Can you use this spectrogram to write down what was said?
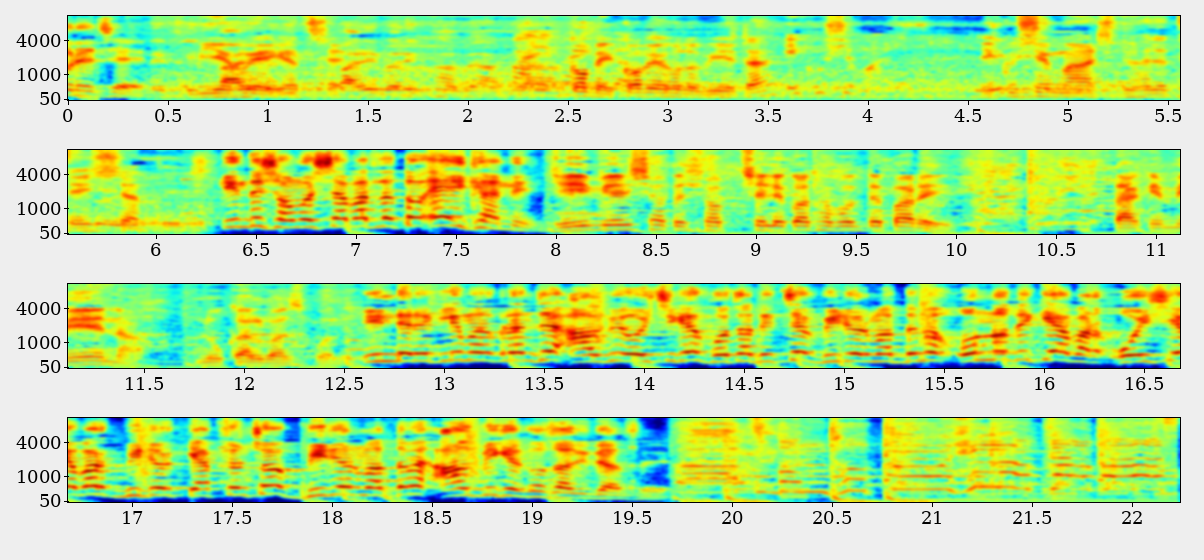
করেছে। বিয়ে হয়ে গেছে। পারিবারিক ভাবে আমরা কবে কবে হলো বিয়েটা? একুশে মার্চ। একুশে মার্চ দু সাল। কিন্তু সমস্যা বাদলো তো এইখানে। যেই মেয়ের সাথে সব ছেলে কথা বলতে পারে তাকে মেয়ে না লোকাল বাস বলে। ইনডাইরেক্টলি মনে করেন যে আলবি ঐশীকে খোঁচা দিচ্ছে ভিডিওর মাধ্যমে অন্যদিকে আবার ঐশী আবার ভিডিওর ক্যাপশন সহ ভিডিওর মাধ্যমে আলবিকে খোঁচা দিতে আছে। বন্ধু তু হিলো কালবাস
